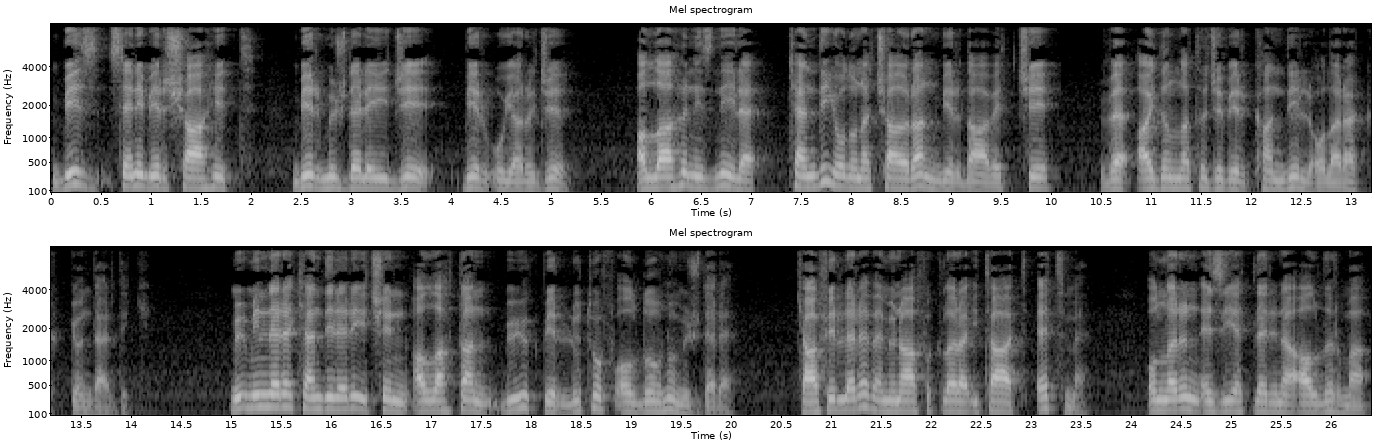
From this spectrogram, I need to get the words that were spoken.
Biz seni bir şahit, bir müjdeleyici, bir uyarıcı, Allah'ın izniyle kendi yoluna çağıran bir davetçi ve aydınlatıcı bir kandil olarak gönderdik. Müminlere kendileri için Allah'tan büyük bir lütuf olduğunu müjdele. Kafirlere ve münafıklara itaat etme. Onların eziyetlerine aldırma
